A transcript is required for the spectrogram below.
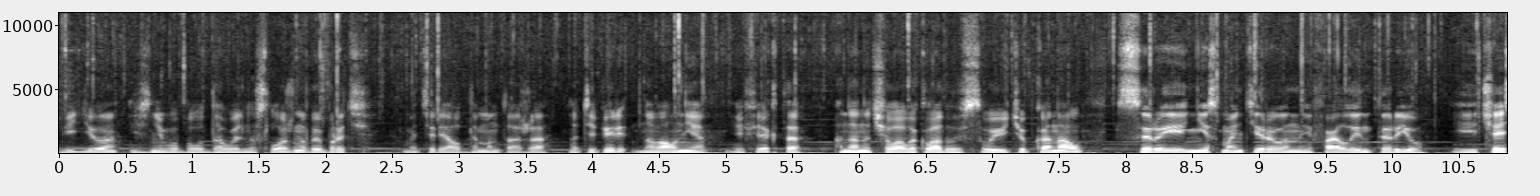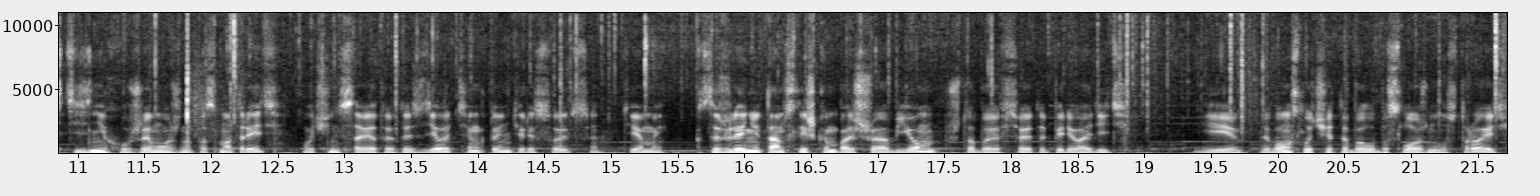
видео, из него было довольно сложно выбрать материал для монтажа. Но теперь на волне эффекта она начала выкладывать в свой YouTube канал сырые, не смонтированные файлы интервью. И часть из них уже можно посмотреть. Очень советую это сделать тем, кто интересуется темой. К сожалению, там слишком большой объем, чтобы все это переводить. И в любом случае это было бы сложно устроить,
